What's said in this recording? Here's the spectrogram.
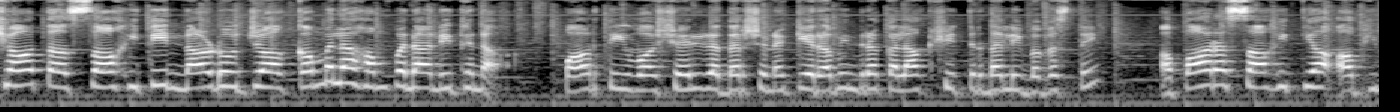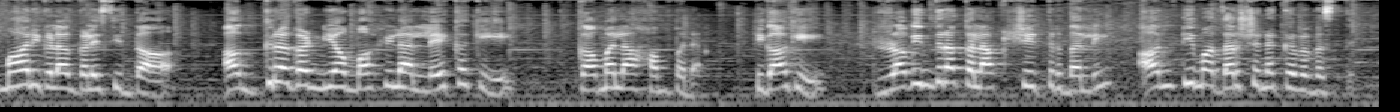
ಖ್ಯಾತ ಸಾಹಿತಿ ನಾಡೋಜ ಕಮಲ ಹಂಪನ ನಿಧನ. ಪಾರ್ಥಿವ ಶರೀರ ದರ್ಶನಕ್ಕೆ ರವೀಂದ್ರ ಕಲಾಕ್ಷೇತ್ರದಲ್ಲಿ ವ್ಯವಸ್ಥೆ. ಅಪಾರ ಸಾಹಿತ್ಯ ಅಭಿಮಾನಿಗಳ ಗಳಿಸಿದ್ದ ಅಗ್ರಗಣ್ಯ ಮಹಿಳಾ ಲೇಖಕಿ ಕಮಲ ಹಂಪನ. ಹೀಗಾಗಿ ರವೀಂದ್ರ ಕಲಾಕ್ಷೇತ್ರದಲ್ಲಿ ಅಂತಿಮ ದರ್ಶನಕ್ಕೆ ವ್ಯವಸ್ಥೆ.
